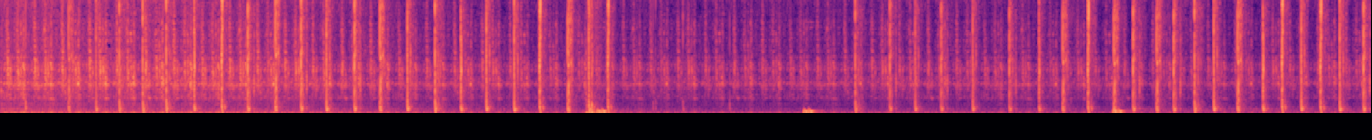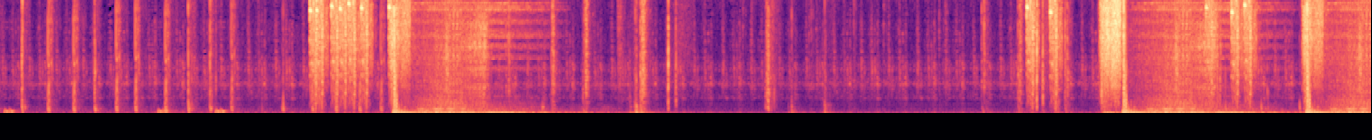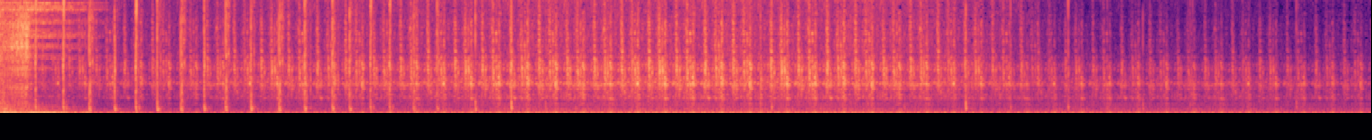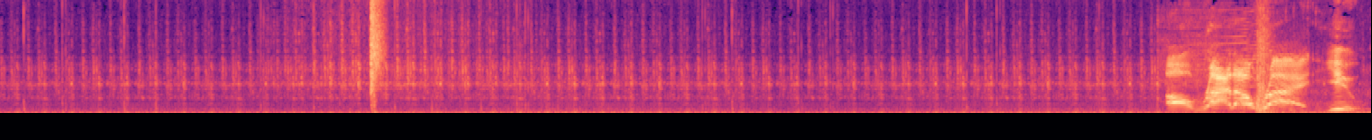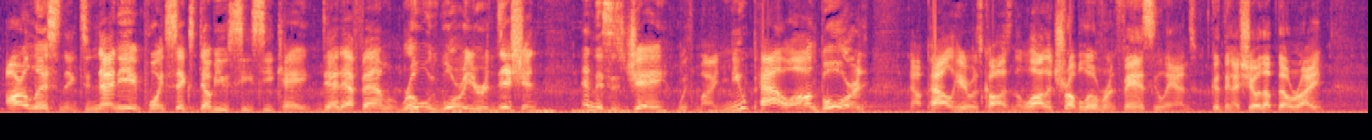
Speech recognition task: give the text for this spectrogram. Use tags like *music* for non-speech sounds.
All right, all right. You are listening to 98.6 WCCK, Dead FM, Road Warrior Edition, and this is Jay with my new pal on board. Now, pal here was causing a lot of trouble over in Fantasyland. Good thing I showed up though, right?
